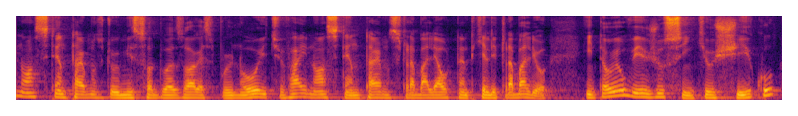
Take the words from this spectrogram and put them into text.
nós tentarmos dormir só duas horas por noite, vai nós tentarmos trabalhar o tanto que ele trabalhou. Então eu vejo sim que o Chico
